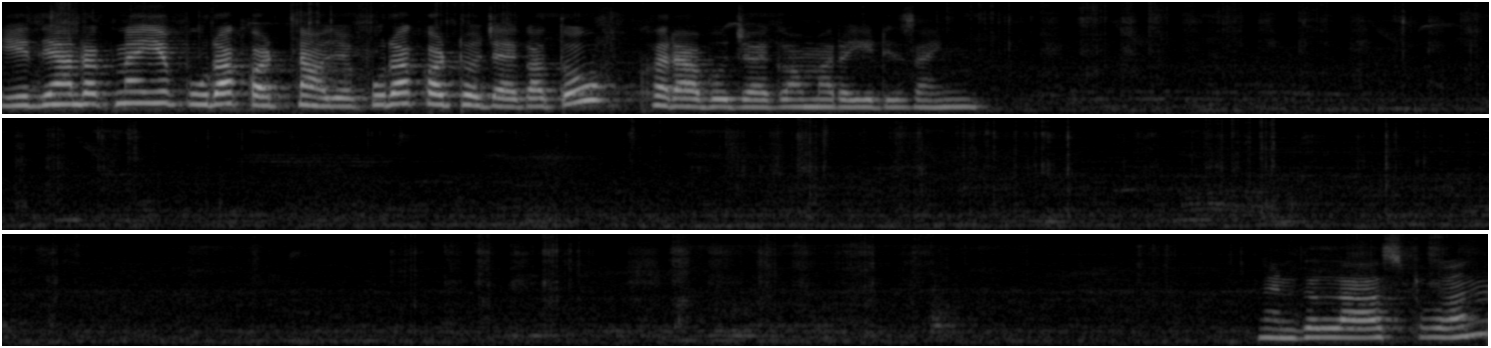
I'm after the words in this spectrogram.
ये ध्यान रखना, ये पूरा कट ना हो जाए, पूरा कट हो जाएगा तो ख़राब हो जाएगा हमारा ये design. And the last one.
